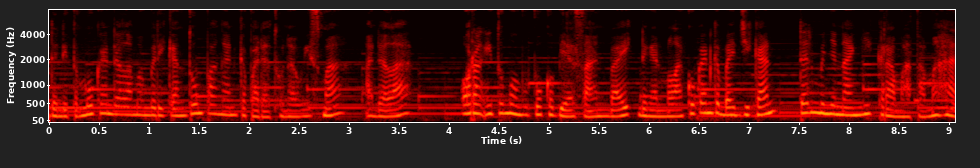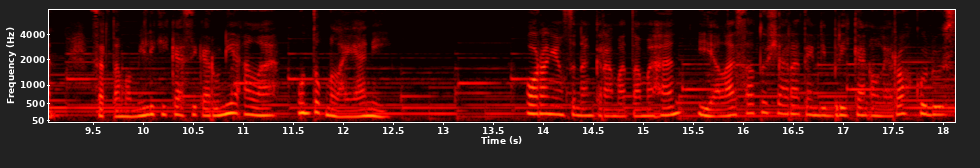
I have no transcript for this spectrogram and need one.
dan ditemukan dalam memberikan tumpangan kepada tunawisma adalah orang itu memupuk kebiasaan baik dengan melakukan kebajikan dan menyenangi keramah tamahan, serta memiliki kasih karunia Allah untuk melayani. Orang yang senang keramah tamahan ialah satu syarat yang diberikan oleh Roh Kudus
